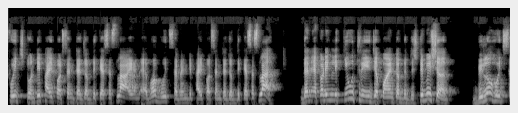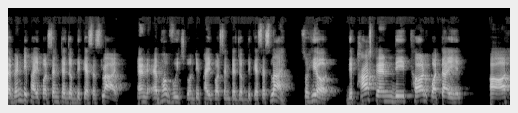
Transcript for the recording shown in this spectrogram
which 25 percentage of the cases lie and above which 75 percentage of the cases lie. Then accordingly Q3 is a point of the distribution below which 75 percentage of the cases lie and above which 25 percentage of the cases lie. So here the first and the third quartile are,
